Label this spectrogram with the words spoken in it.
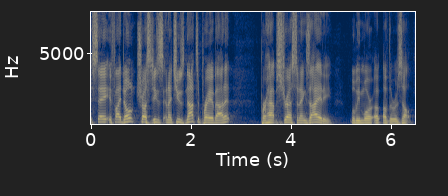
say if I don't trust Jesus and I choose not to pray about it, perhaps stress and anxiety will be more of, the result.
